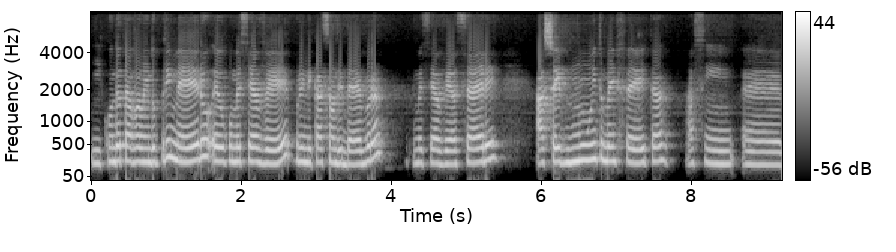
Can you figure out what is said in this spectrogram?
e quando eu estava lendo o primeiro, eu comecei a ver, por indicação de Débora, comecei a ver a série, achei muito bem feita, assim, é,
